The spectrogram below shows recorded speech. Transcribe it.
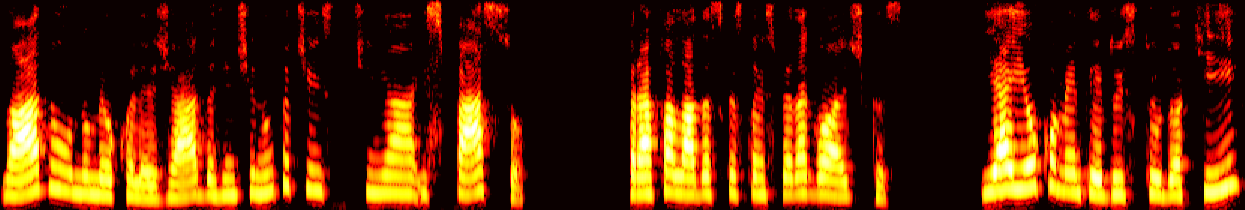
lá no, no meu colegiado, a gente nunca tinha, tinha espaço para falar das questões pedagógicas. E aí eu comentei do estudo aqui,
